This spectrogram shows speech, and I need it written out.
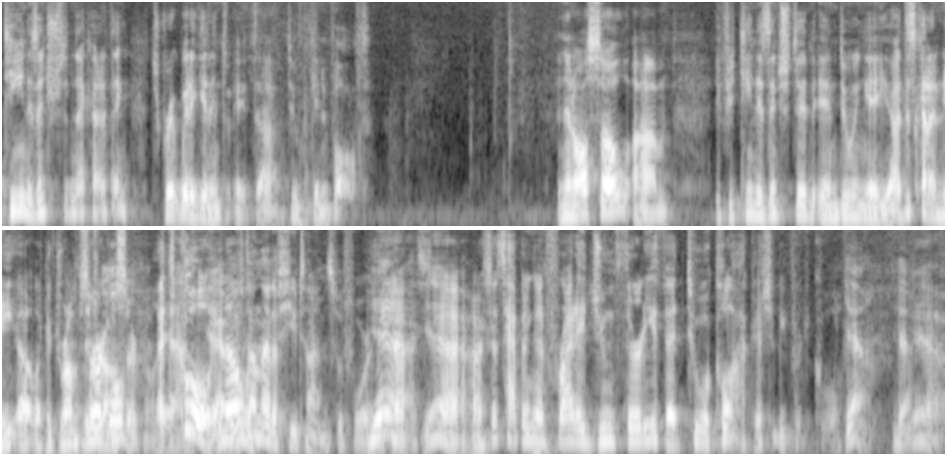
teen is interested in that kind of thing, it's a great way to get into it, to get involved. And then also, um, if your teen is interested in doing a uh, this kind of neat, uh, like a drum The circle, drum circle. That's yeah. cool. Yeah, you know, we've done that a few times before. Yeah, yeah. Uh, so that's happening on Friday, June 30th at two o'clock. That should be pretty cool. Yeah, yeah. Yeah.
